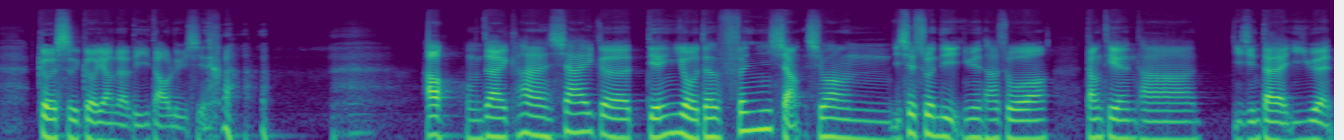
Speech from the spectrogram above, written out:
各式各样的离岛旅行。好，我们再看下一个点友的分享，希望一切顺利，因为他说。当天他已经待在医院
